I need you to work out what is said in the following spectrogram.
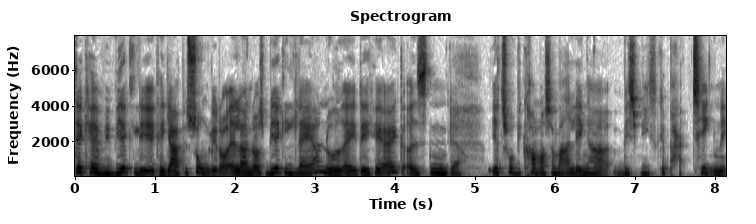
det kan vi virkelig, kan jeg personligt og alle andre også virkelig lære noget af det her, ikke? Og sådan, Ja. Jeg tror, vi kommer så meget længere, hvis vi skal pakke tingene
